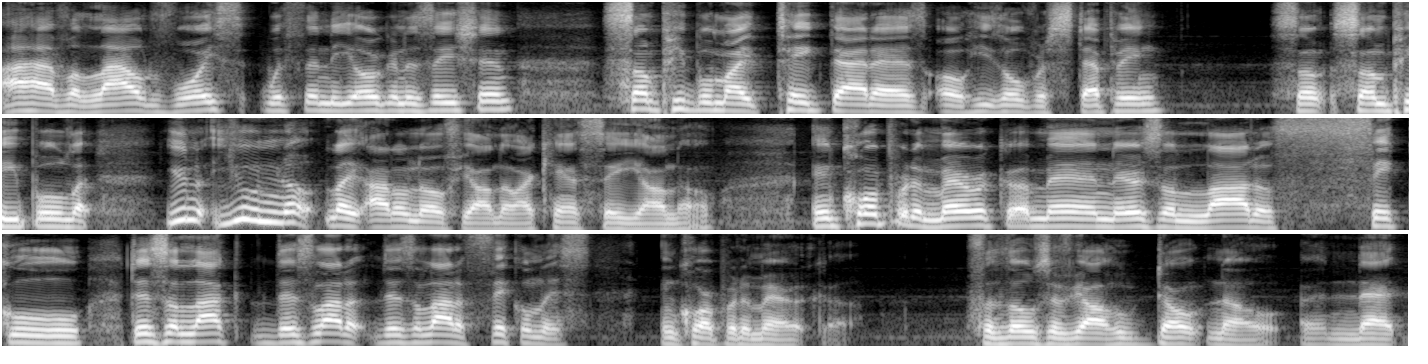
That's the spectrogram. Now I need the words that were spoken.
I have a loud voice within the organization. Some people might take that as, oh, he's overstepping. Some some people like you you know like I don't know if y'all know. I can't say y'all know. In corporate America, man, there's a lot of fickle. There's a lot. There's a lot of. There's a lot of fickleness in corporate America. For those of y'all who don't know and that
